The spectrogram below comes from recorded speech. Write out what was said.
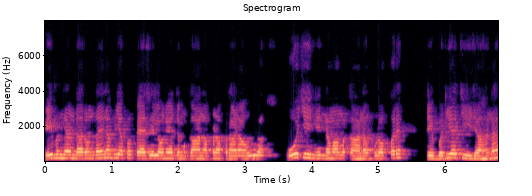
ਇਹ ਬੰਦਿਆਂ ਨੂੰ ਡਰ ਹੁੰਦਾ ਹੈ ਨਾ ਵੀ ਆਪਾਂ ਪੈਸੇ ਲਾਉਣੇ ਆ ਤੇ ਮਕਾਨ ਆਪਣਾ ਪੁਰਾਣਾ ਹੋਊਗਾ। ਉਹ ਚੀਜ਼ ਨਹੀਂ ਨਵਾਂ ਮਕਾਨ ਆ ਪ੍ਰੋਪਰ ਤੇ ਵਧੀਆ ਚੀਜ਼ ਆ ਹਨਾ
